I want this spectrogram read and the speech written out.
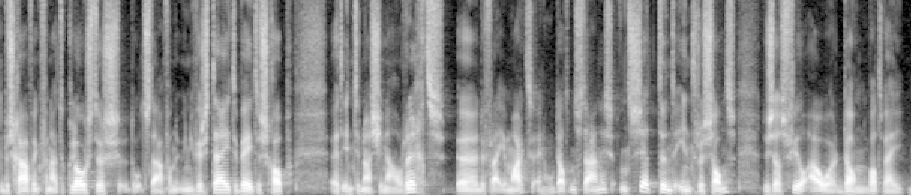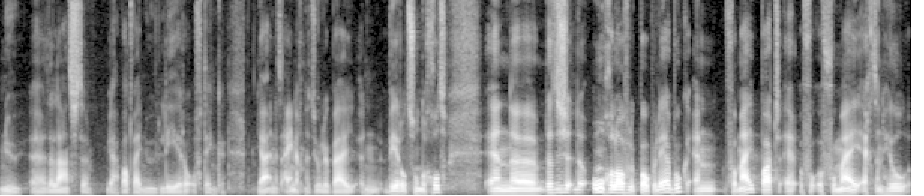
de beschaving vanuit de kloosters, het ontstaan van de universiteit, de wetenschap, het internationaal recht, uh, de vrije markt en hoe dat ontstaan is. Ontzettend interessant. Dus dat is veel ouder dan wat wij nu uh, de laatste, ja, wat wij nu leren of denken. Ja, en het eindigt natuurlijk bij een wereld zonder God. En uh, dat is een ongelooflijk populair boek. En voor mij, part, voor, voor, mij echt een heel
